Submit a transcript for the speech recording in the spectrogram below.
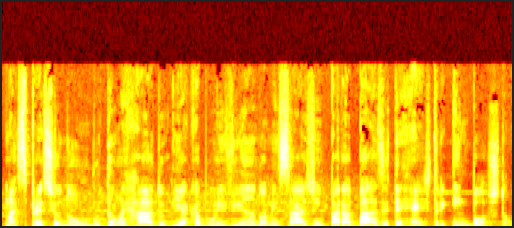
mas pressionou um botão errado e acabou enviando a mensagem para a base terrestre em Boston.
